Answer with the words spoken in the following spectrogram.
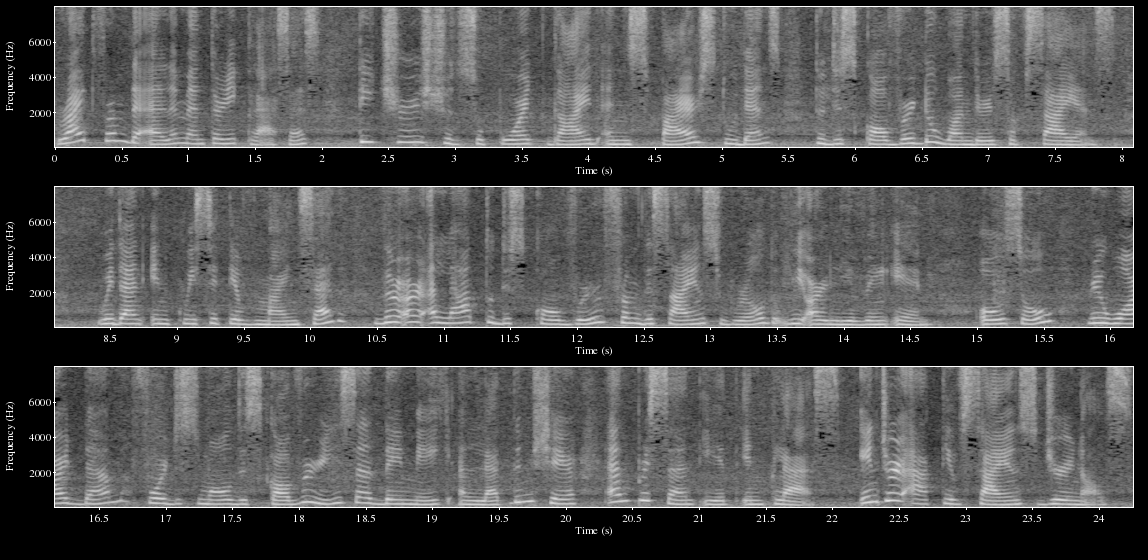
Right from the elementary classes, teachers should support, guide, and inspire students to discover the wonders of science. With an inquisitive mindset, there are a lot to discover from the science world we are living in. Also, reward them for the small discoveries that they make and let them share and present it in class. Interactive Science Journals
